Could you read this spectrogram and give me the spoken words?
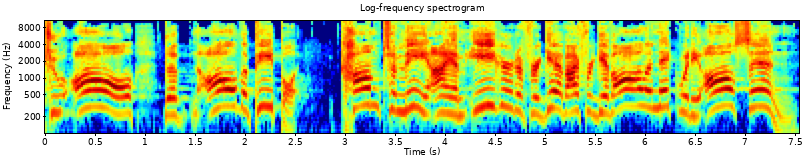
to all the, all the people. Come to me. I am eager to forgive. I forgive all iniquity, all sin.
